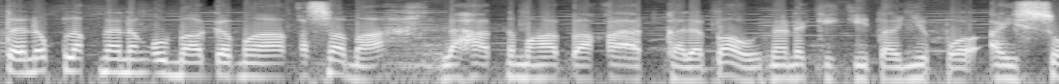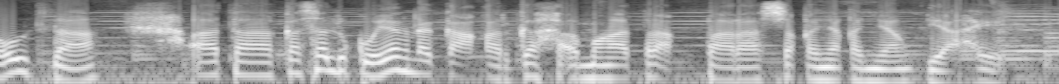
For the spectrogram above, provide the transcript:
Tanoklak na ng umaga mga kasama, lahat ng mga baka at kalabaw na nakikita niyo po ay sold na at ah, kasalukuyang nagkakarga ang mga truck para sa kanya-kanyang biyahe.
